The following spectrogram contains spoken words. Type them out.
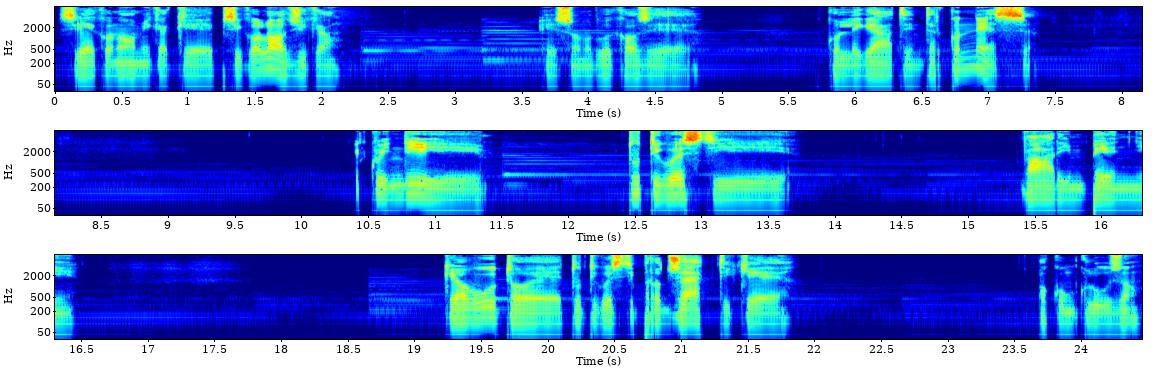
sia economica che psicologica. E sono due cose collegate, interconnesse. E quindi tutti questi vari impegni che ho avuto e tutti questi progetti che ho concluso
